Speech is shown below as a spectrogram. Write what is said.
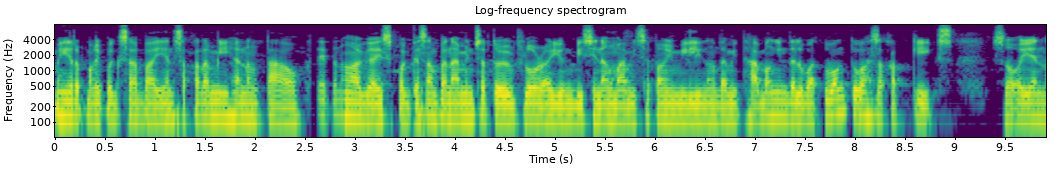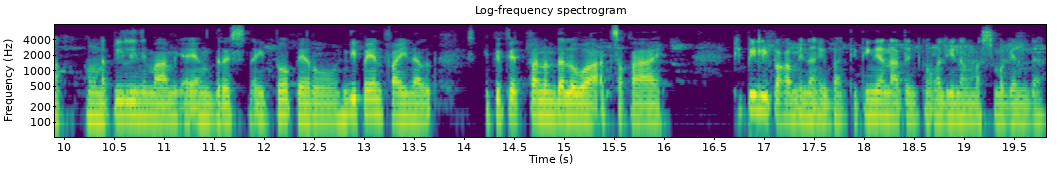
mahirap makipagsabayan sa karamihan ng tao. At eto na nga guys, pagkasampa namin sa third floor ayun busy ng Mami sa pamimili ng damit habang yung dalawa tuwang-tuwa sa cupcakes. So ayan, ang napili ni Mami ay ang dress na ito pero hindi pa yan final. Ipifit pa nung dalawa at saka pipili pa kami ng iba. Titingnan natin kung alin ang mas maganda.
